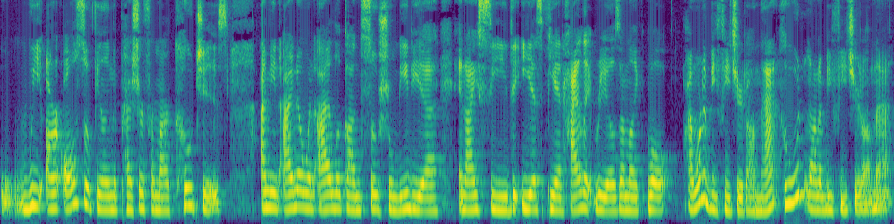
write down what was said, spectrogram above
we are also feeling the pressure from our coaches. I mean, I know when I look on social media and I see the ESPN highlight reels, I'm like, well, I want to be featured on that. Who wouldn't want to be featured on that?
